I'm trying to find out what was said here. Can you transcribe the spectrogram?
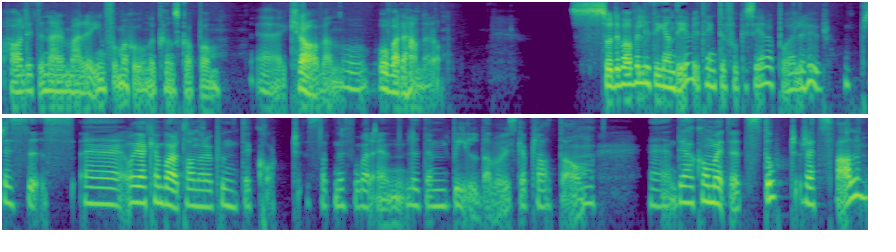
ha lite närmare information och kunskap om eh, kraven och, och vad det handlar om. Så det var väl lite grann det vi tänkte fokusera på, eller hur? Precis. Eh, och jag kan bara ta några punkter kort, så att ni får en liten bild av vad vi ska prata om. Eh, det har kommit ett stort rättsfall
